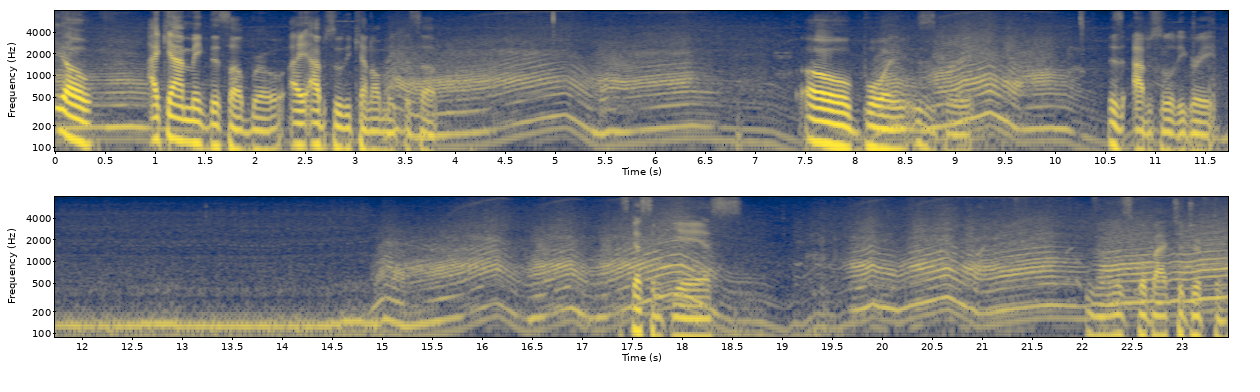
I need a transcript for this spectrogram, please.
Yo, I can't make this up, bro. I absolutely cannot make this up. Oh boy, this is great. This is absolutely great. Get some gas. Now let's go back to drifting.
